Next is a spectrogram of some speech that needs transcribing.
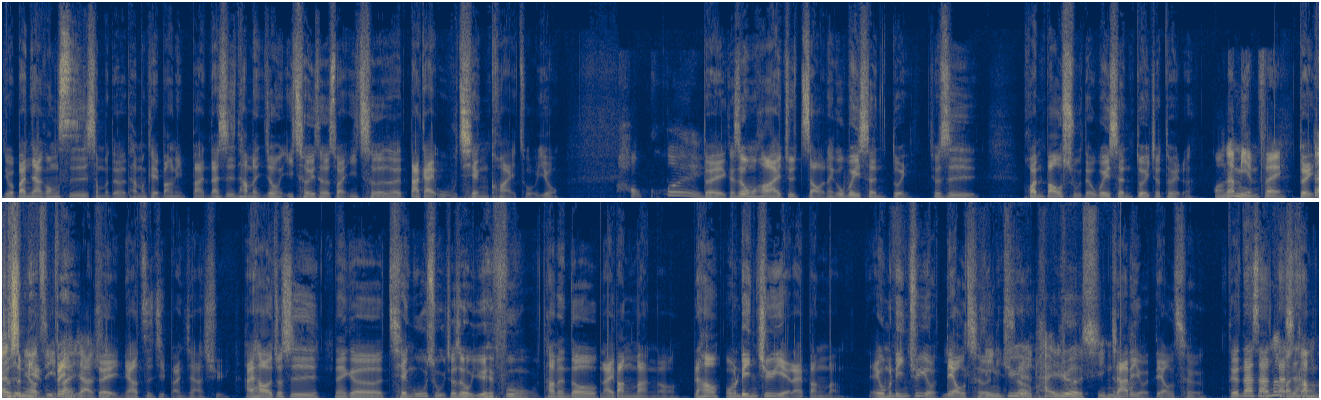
有搬家公司什么的，他们可以帮你搬，但是他们用一车一车算，一车大概五千块左右，好贵。对，可是我们后来就找那个卫生队，就是。环保署的卫生队就对了哦，那免费对，就是你要自己搬下去，对，你要自己搬下去。还好就是那个前屋主，就是我岳父母，他们都来帮忙哦。然后我们邻居也来帮忙，哎，我们邻居有吊车，邻居也太热心了，家里有吊车。对，但是但是他们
